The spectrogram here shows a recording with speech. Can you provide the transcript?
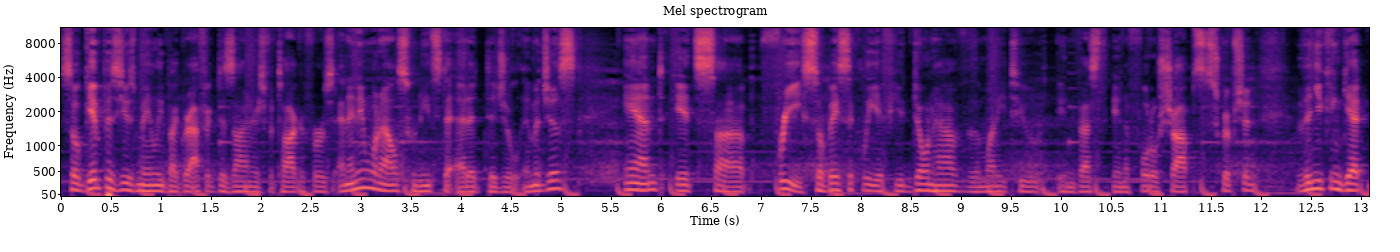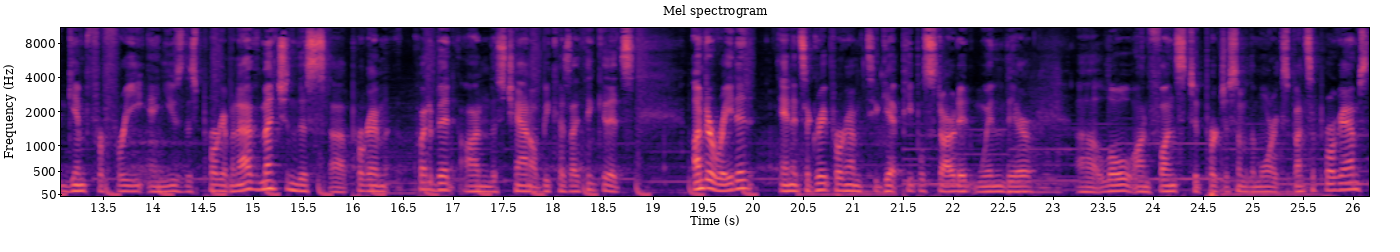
So, GIMP is used mainly by graphic designers, photographers, and anyone else who needs to edit digital images. And it's uh, free. So, basically, if you don't have the money to invest in a Photoshop subscription, then you can get GIMP for free and use this program. And I've mentioned this uh, program quite a bit on this channel because I think it's underrated and it's a great program to get people started when they're uh, low on funds to purchase some of the more expensive programs.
